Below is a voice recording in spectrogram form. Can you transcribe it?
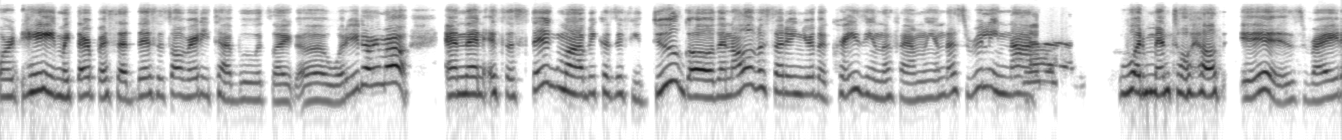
or hey my therapist said this it's already taboo. It's like uh what are you talking about? And then it's a stigma because if you do go then all of a sudden you're the crazy in the family and that's really not Yeah. what mental health is right?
